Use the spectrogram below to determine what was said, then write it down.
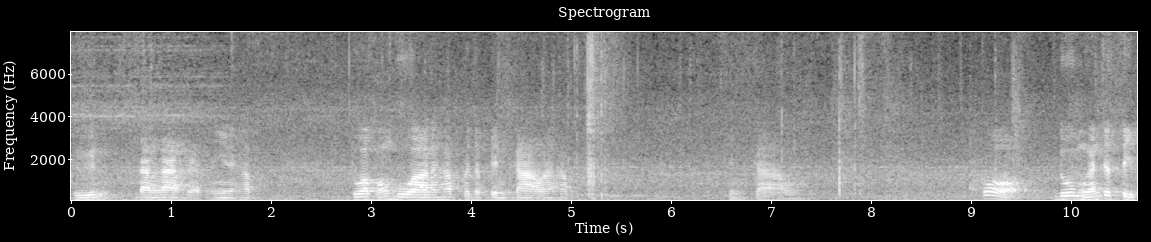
พื้นด้านล่างแบบนี้นะครับ ตัวของบัวนะครับก็จะเป็นกาวนะครับ เป็นกาว ก็ดูเหมือนจะติด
